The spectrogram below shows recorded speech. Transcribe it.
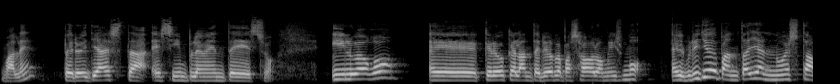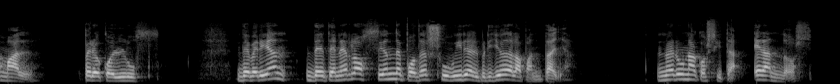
¿vale? Pero ya está, es simplemente eso. Y luego, eh, creo que el anterior le pasaba lo mismo, el brillo de pantalla no está mal, pero con luz. Deberían de tener la opción de poder subir el brillo de la pantalla. No era una cosita, eran dos.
